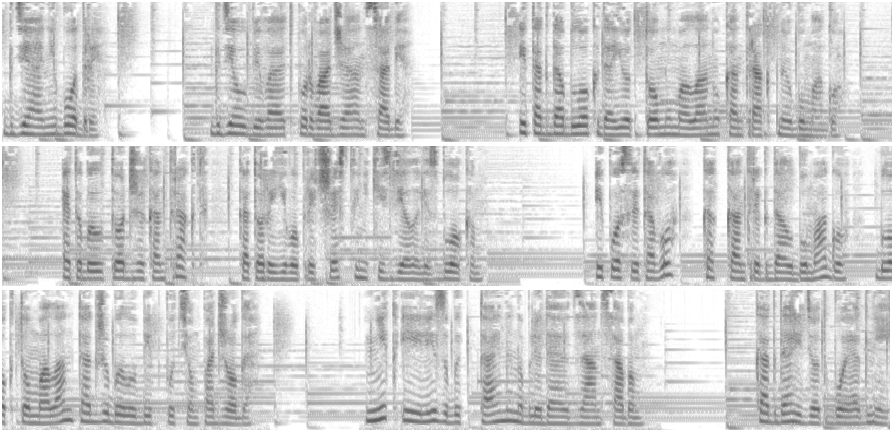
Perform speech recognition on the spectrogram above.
Где они бодры? Где убивают Пурваджа Ансаби? И тогда Блок дает Тому Малану контрактную бумагу. Это был тот же контракт, который его предшественники сделали с Блоком. И после того, как Кантрик дал бумагу, Блок Том Малан также был убит путем поджога. Ник и Элизабет тайно наблюдают за ансабом. Когда идет бой огней?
